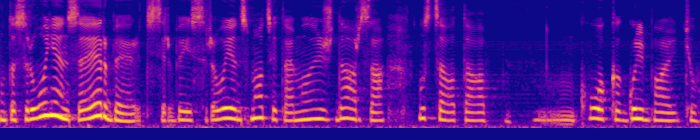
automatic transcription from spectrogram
Un tas rūjienas ērbērģis ir bijis rūjienas mācītāja mūža dārzā uzceltā mm, koka guļbaļķu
